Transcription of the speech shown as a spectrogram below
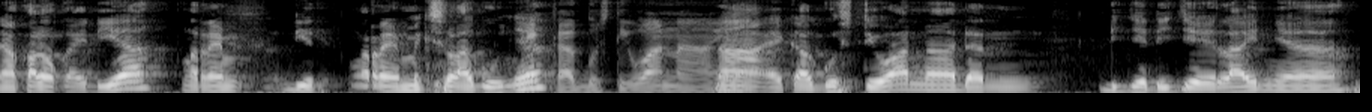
nah kalau kayak dia ngerem di ngeremix lagunya. Eka Gustiwana ya. nah Eka Gustiwana dan DJ DJ lainnya.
